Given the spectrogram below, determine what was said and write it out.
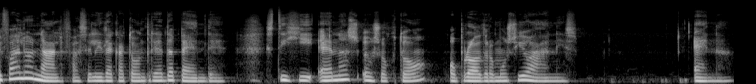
Κεφάλαιο Α, σελίδα 135, στίχη 1 έως 8, ο πρόδρομος Ιωάννης. 1.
